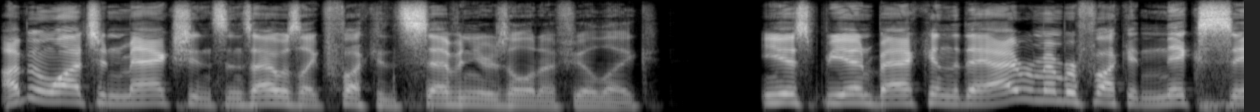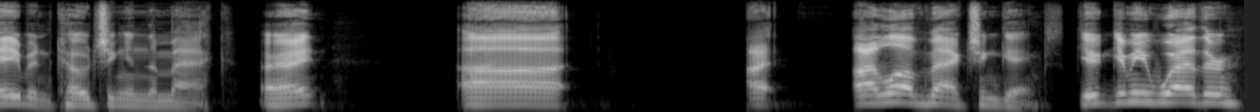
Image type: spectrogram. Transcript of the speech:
I've been watching MACtion since I was like fucking seven years old. I feel like ESPN back in the day. I remember fucking Nick Saban coaching in the MAC. All right. Uh, I I love MACtion games. Give give me weather.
